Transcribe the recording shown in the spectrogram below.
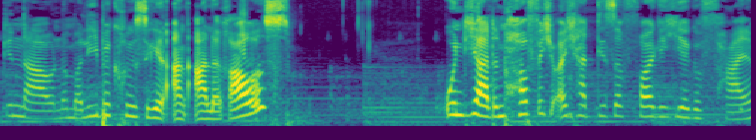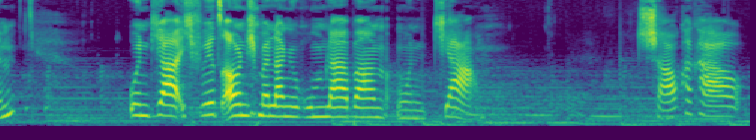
genau, nochmal liebe Grüße gehen an alle raus. Und ja, dann hoffe ich, euch hat diese Folge hier gefallen. Und ja, ich will jetzt auch nicht mehr lange rumlabern. Und ja, ciao, Kakao.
